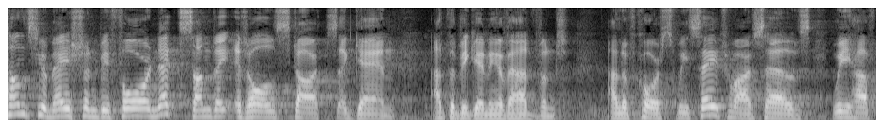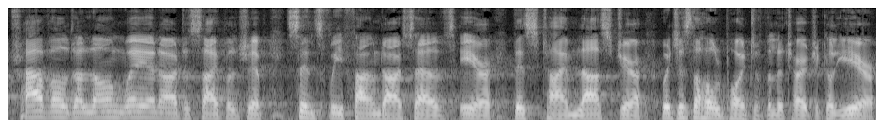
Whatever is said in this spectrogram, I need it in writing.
consummation before next Sunday it all starts again at the beginning of Advent. And of course, we say to ourselves, we have travelled a long way in our discipleship since we found ourselves here this time last year, which is the whole point of the liturgical year.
